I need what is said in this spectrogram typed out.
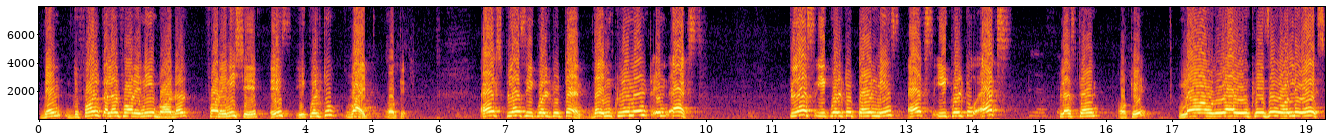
then default color for any border for any shape is equal to white. Okay. x plus equal to 10. The increment in x plus equal to 10 means x equal to x Plus plus 10 okay now we are increasing only x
